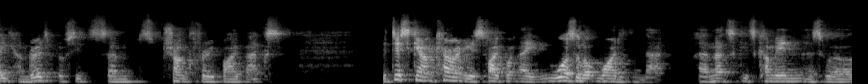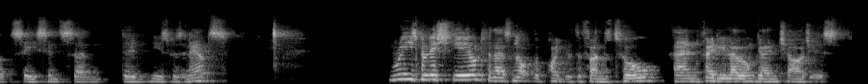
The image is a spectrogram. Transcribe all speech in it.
800. Obviously, it's um, shrunk through buybacks. The discount currently is 5.8. It was a lot wider than that, and that's it's come in as we'll see since um, the news was announced. Reasonable yield, but that's not the point of the fund at all, and fairly low ongoing charges.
